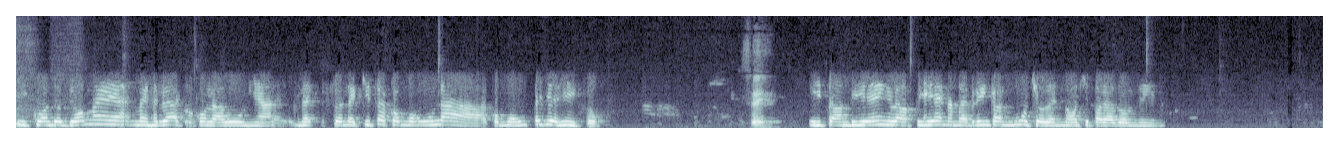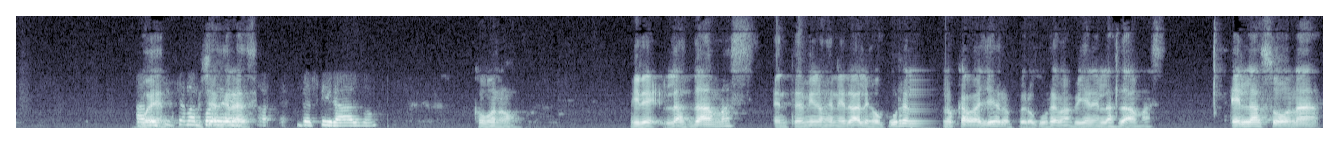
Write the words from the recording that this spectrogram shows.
Y cuando yo me, me raco con la uña, se me quita como una como un pellejito. Sí. Y también la pierna me brincan mucho de noche para dormir. A ver si se me puede decir algo. ¿Cómo no? Mire, las damas en términos generales, ocurre en los caballeros, pero ocurre más bien en las damas, en la zona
